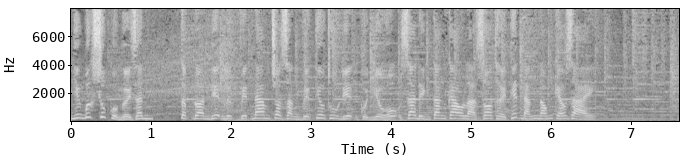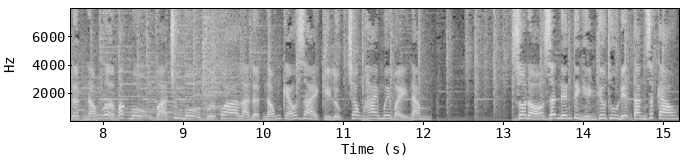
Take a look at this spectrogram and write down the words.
những bức xúc của người dân, Tập đoàn Điện lực Việt Nam cho rằng việc tiêu thụ điện của nhiều hộ gia đình tăng cao là do thời tiết nắng nóng kéo dài. Đợt nóng ở Bắc Bộ và Trung Bộ vừa qua là đợt nóng kéo dài kỷ lục trong 27 năm. Do đó dẫn đến tình hình tiêu thụ điện tăng rất cao.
